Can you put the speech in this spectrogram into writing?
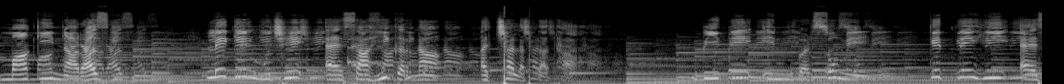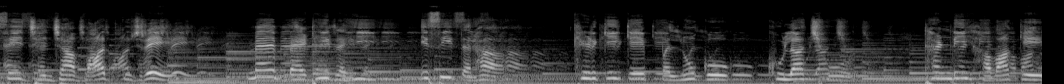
माँ की नाराज़गी। लेकिन मुझे ऐसा ही करना अच्छा लगता था। बीते इन वर्षों में कितने ही ऐसे झंझावात गुजरे, मैं बैठी रही इसी तरह खिड़की के पल्लों को खुला छोड़, ठंडी हवा के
